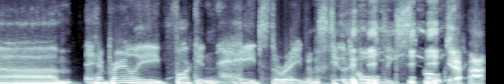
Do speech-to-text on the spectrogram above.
Um, apparently he fucking hates the Ravens, dude. Holy smokes. yeah.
